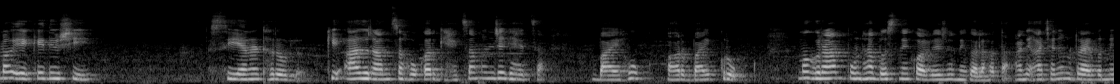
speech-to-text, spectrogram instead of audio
मग एके दिवशी सियानं ठरवलं की आज रामचा होकार घ्यायचा म्हणजे घ्यायचा बाय हुक और बाय क्रूक मग राम पुन्हा बसने कॉलेजला निघाला होता आणि अचानक ड्रायव्हरने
